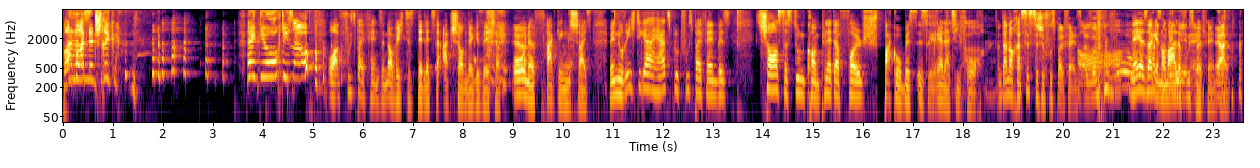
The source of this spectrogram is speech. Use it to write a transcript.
Alle an den Strick! Hängt die hoch, die Sau! Oh, Fußballfans sind auch wichtig. Das ist der letzte Abschaum der Gesellschaft. Ohne fucking Scheiß. Wenn du richtiger Herzblut-Fußballfan bist, Chance, dass du ein kompletter Vollspacko bist, ist relativ hoch. Und dann noch rassistische Fußballfans. Also, wo Naja, sag ja normale hingehen? Fußballfans Ja. halt.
